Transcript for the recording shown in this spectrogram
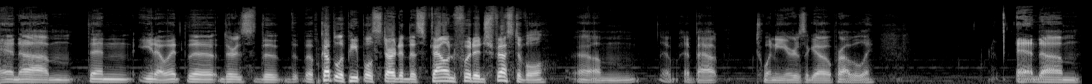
And um, then you know, the there's the, the a couple of people started this found footage festival um, about twenty years ago, probably, and um,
